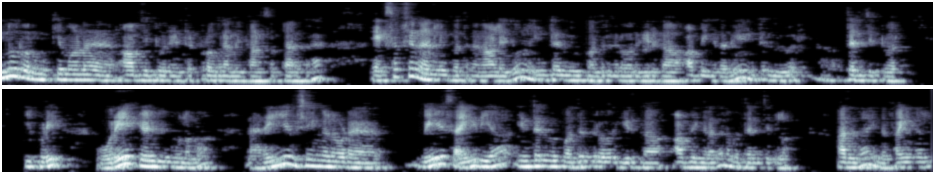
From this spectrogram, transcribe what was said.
இன்னொரு ஒரு முக்கியமான ஆப்ஜெக்ட் ஓரியன்ட் ப்ரோக்ராமிங் கான்செப்டாக இருக்கிற எக்ஸப்ஷன் ஹேண்ட்லிங் பற்றின நாலேஜும் இன்டர்வியூக்கு வந்திருக்கிறவருக்கு இருக்கா? அப்படிங்கிறதையும் இன்டர்வியூவர் தெரிஞ்சுக்கிட்டுவார் இப்படி ஒரே கேள்வி மூலமாக நிறைய விஷயங்களோட பேஸ் ஐடியா இன்டர்வியூக்கு வந்திருக்கிறவருக்கு இருக்கா? அப்படிங்கிறத நம்ம தெரிஞ்சுக்கலாம். அதுதான் இந்த ஃபைனல்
